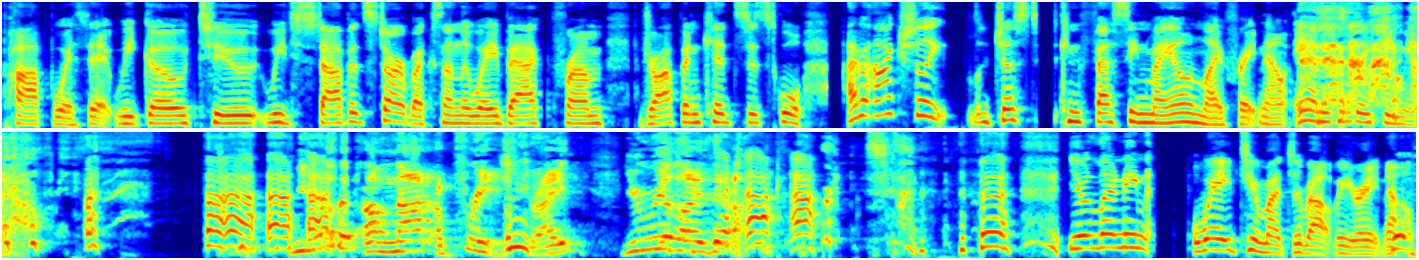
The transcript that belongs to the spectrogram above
pop with it. We go to, we stop at Starbucks on the way back from dropping kids to school. I'm actually just confessing my own life right now, and it's freaking me out. you know that I'm not a priest, right? You realize that You're learning way too much about me right now.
